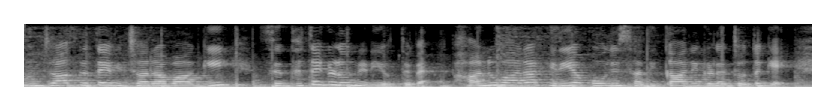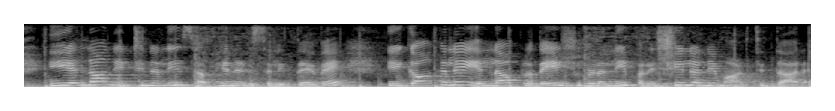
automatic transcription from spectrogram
ಮುಂಜಾಗ್ರತೆ ವಿಚಾರವಾಗಿ ಸಿದ್ಧತೆಗಳು ನಡೆಯುತ್ತಿವೆ. ಭಾನುವಾರ ಹಿರಿಯ ಪೊಲೀಸ್ ಅಧಿಕಾರಿಗಳ ಜೊತೆಗೆ ಈ ಎಲ್ಲಾ ನಿಟ್ಟಿನಲ್ಲಿ ಸಭೆ ನಡೆಸಲಿದ್ದೇವೆ. ಈಗಾಗಲೇ ಎಲ್ಲಾ ಪ್ರದೇಶಗಳಲ್ಲಿ ಪರಿಶೀಲನೆ ಮಾಡುತ್ತಿದ್ದಾರೆ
